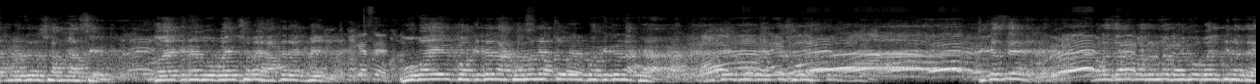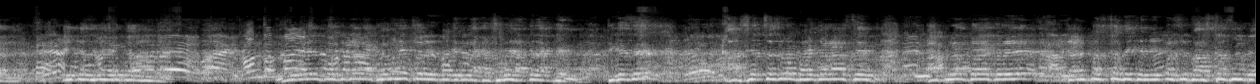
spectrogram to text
আপনারা যারা সামনে আছেন দয়া করে মোবাইল সবাই হাতে রাখবেন। মোবাইল পকেটে রাখা মানে চোরের পকেটে রাখা। মোবাইলটা সবাই হাতে রাখবেন। ঠিক আছে? যারা বলেন না ভাই মোবাইল কিনে দেন। দিলে আমি পারব না মোবাইল পকেটে রাখা মানে চোরের পকেটে রাখা সবাই হাতে রাখবেন ঠিক আছে? আর স্বেচ্ছাসেবক ভাই যারা আছেন আপনারা দয়া করে ডান পাশটা দেখেন এই পাশে বাসটা তুলবো।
